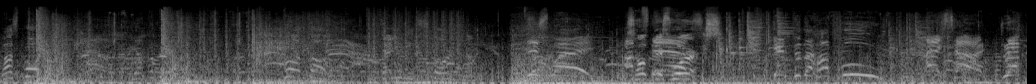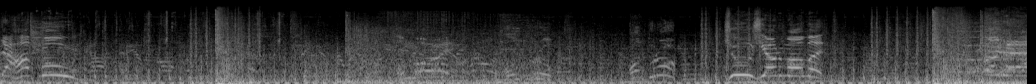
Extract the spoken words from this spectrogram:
Вас понял! Я подаю! This way! Let's hope this works. Get to the harpoon! Asa, grab the harpoon! Envoy! on troupe! on troupe! Choose your moment! Order!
